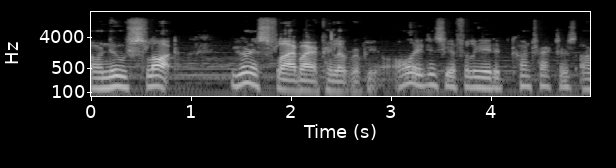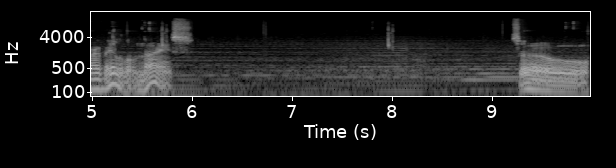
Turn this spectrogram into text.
our new slot. Uranus flyby payload repeat. All agency affiliated contractors are available. Nice. So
